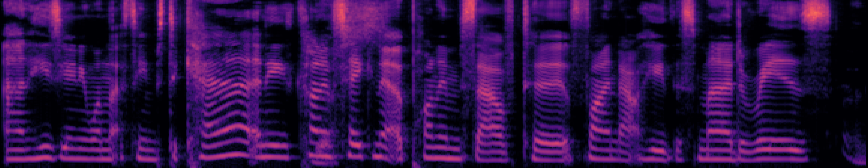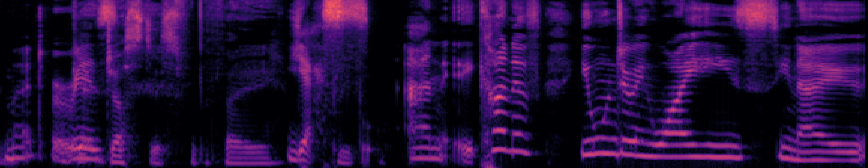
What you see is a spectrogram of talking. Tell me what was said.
and he's the only one that seems to care, and he's kind of taken it upon himself to find out who this murder is. Murderer Get is. justice for the Fae Yes. people. And it kind of, you're wondering why he's, you know,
